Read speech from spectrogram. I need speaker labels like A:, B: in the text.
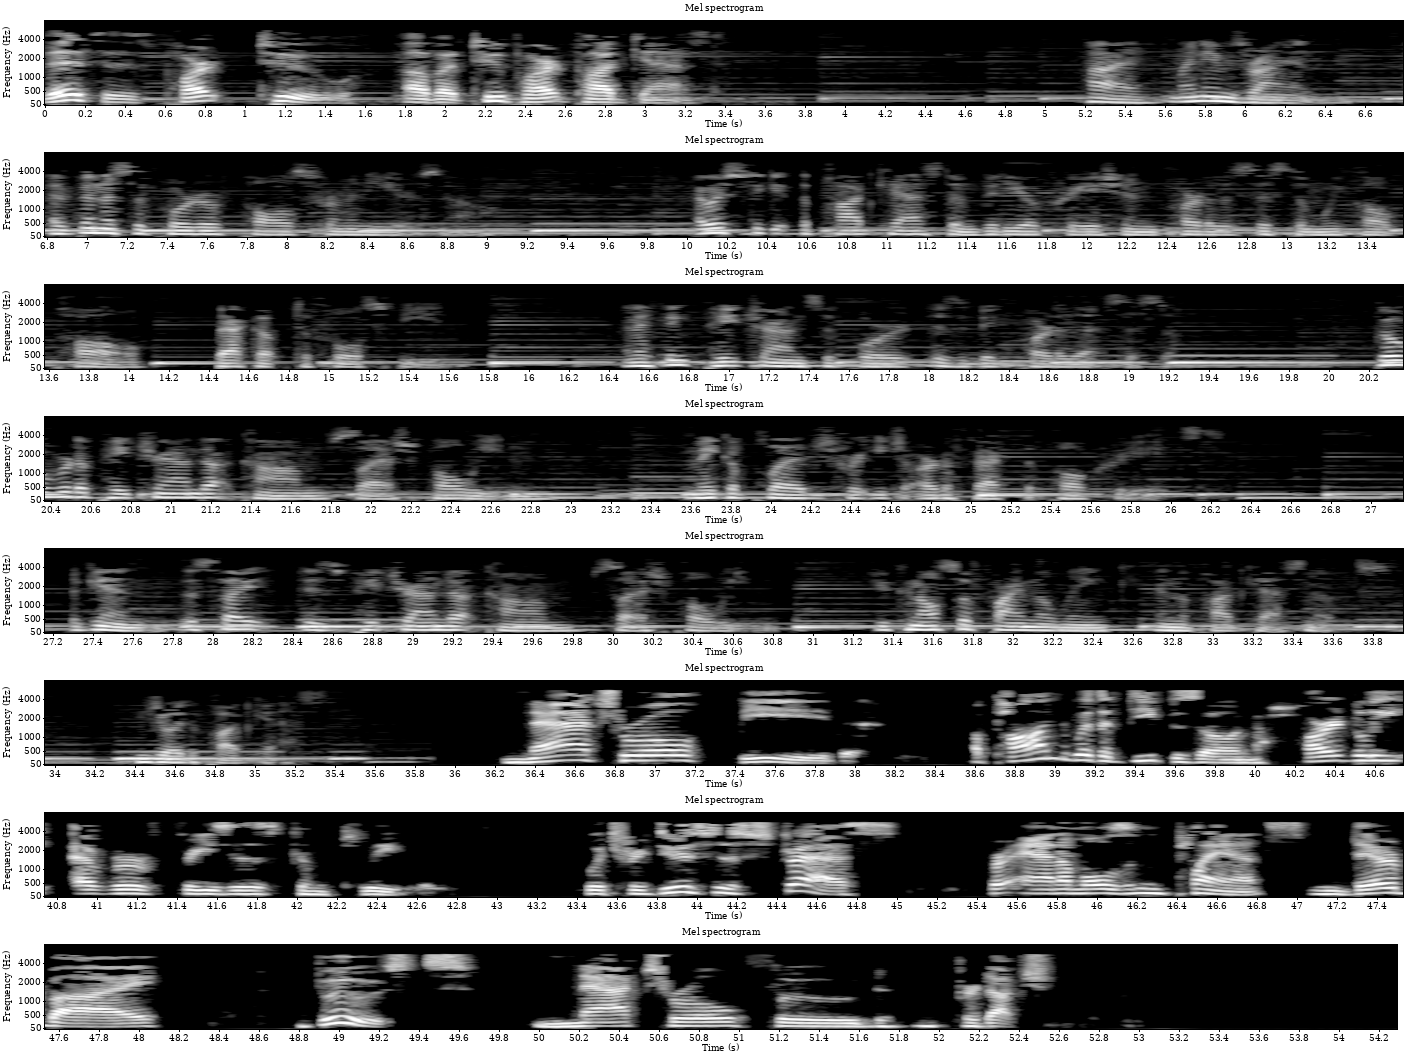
A: This is part two of a two part podcast.
B: Hi, my name's Ryan. I've been a supporter of Paul's for many years now. I wish to get the podcast and video creation part of the system we call Paul back up to full speed. And I think Patreon support is a big part of that system. Go over to patreon.com slash Paul Wheaton. Make a pledge for each artifact that Paul creates. Again, the site is patreon.com slash Paul Wheaton. You can also find the link in the podcast notes. Enjoy the podcast.
C: Natural feed. A pond with a deep zone hardly ever freezes completely, which reduces stress for animals and plants, and thereby boosts natural food production.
